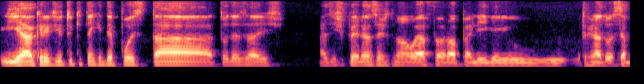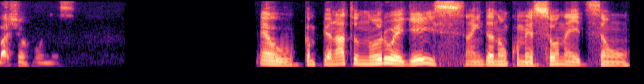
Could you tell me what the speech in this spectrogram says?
E acredito que tem que depositar todas as, as esperanças na UEFA Europa League aí o, o treinador Sebastian Hundes. É, o campeonato norueguês ainda não começou na edição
